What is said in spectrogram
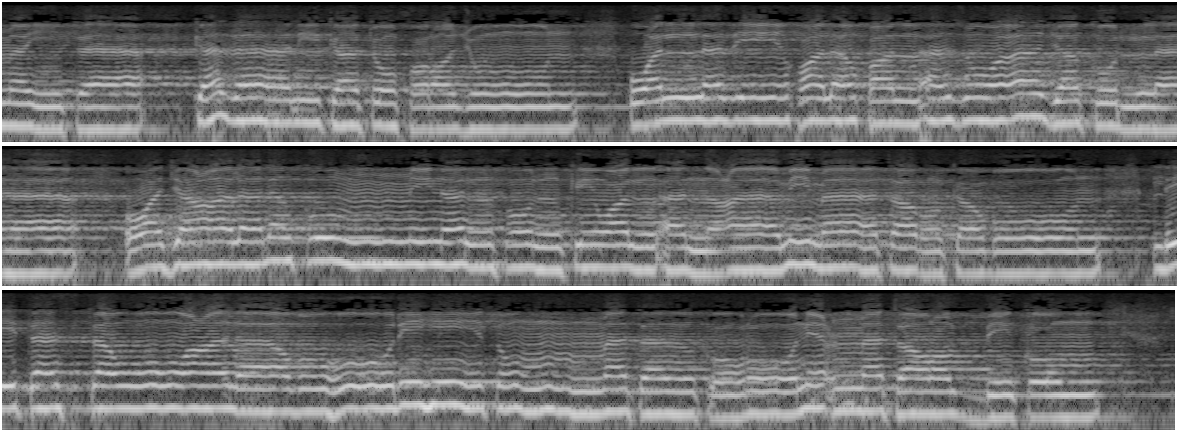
ميتا كذلك تخرجون. والذي خلق الأزواج كلها وجعل لكم من الفلك والأنعام ما تركبون لتستووا على ظهوره ثم تذكروا نعمة ربكم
